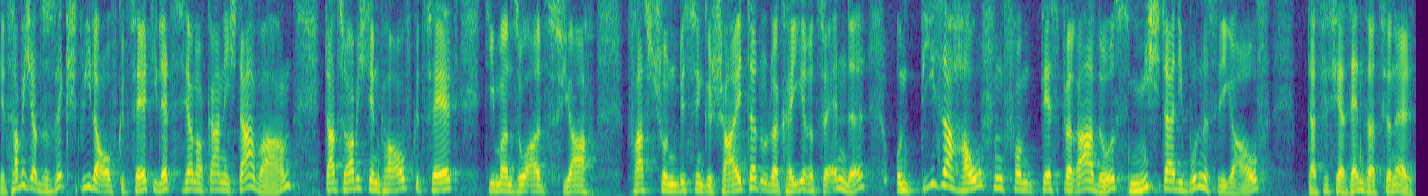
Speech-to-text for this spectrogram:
jetzt habe ich also sechs Spieler aufgezählt, die letztes Jahr noch gar nicht da waren. Dazu habe ich den ein paar aufgezählt, die man so als, ja, fast schon ein bisschen gescheitert oder Karriere zu Ende. Und dieser Haufen von Desperados mischt da die Bundesliga auf. Das ist ja sensationell.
